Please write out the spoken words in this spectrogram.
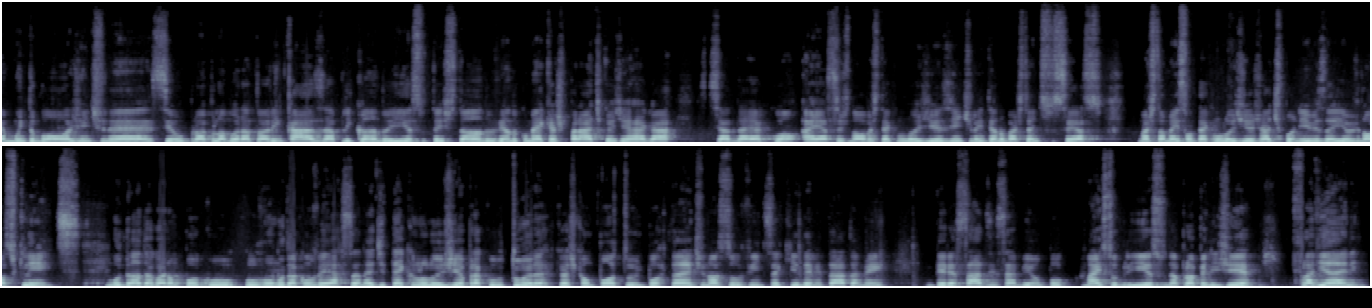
É muito bom a gente né, ser o próprio laboratório em casa, aplicando isso, testando, vendo como é que as práticas de RH se adequam a essas novas tecnologias e a gente vem tendo bastante sucesso, mas também são tecnologias já disponíveis aí aos nossos clientes. Mudando agora um pouco o rumo da conversa, né, de tecnologia para cultura, que eu acho que é um ponto importante, nossos ouvintes aqui devem estar também interessados em saber um pouco mais sobre isso, da própria LG. Flaviane,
